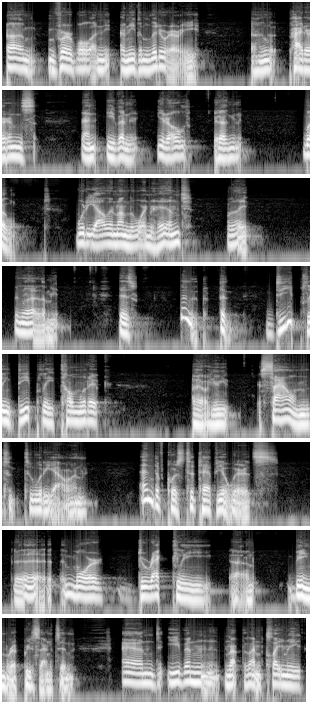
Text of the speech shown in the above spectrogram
um, verbal and and even literary uh, patterns, and even you know, um, well, Woody Allen on the one hand, right? I mean, is a deeply, deeply Talmudic uh, sound to Woody Allen, and of course to Tevye, where it's uh, more directly um, being represented. And even, not that I'm claiming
